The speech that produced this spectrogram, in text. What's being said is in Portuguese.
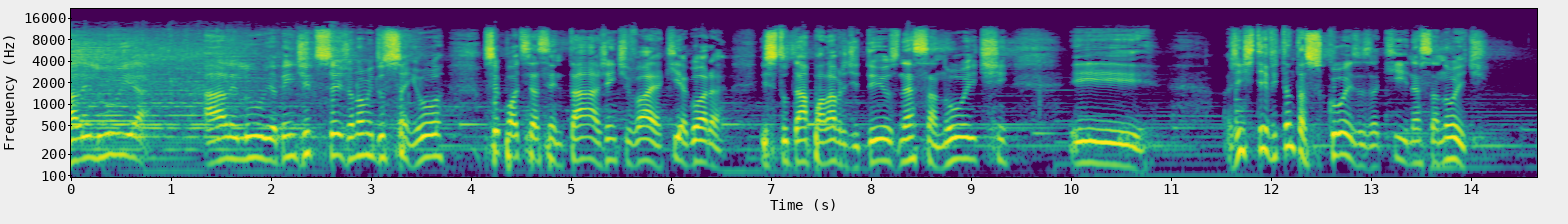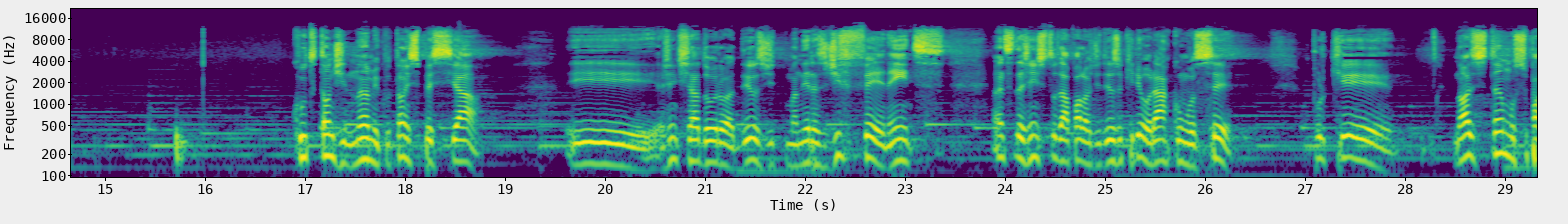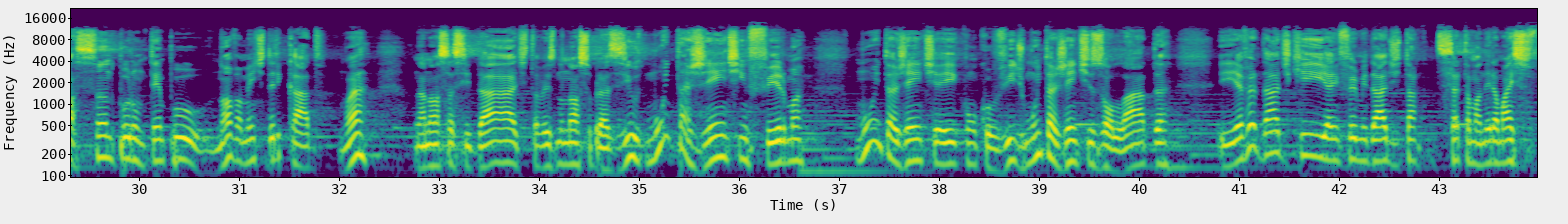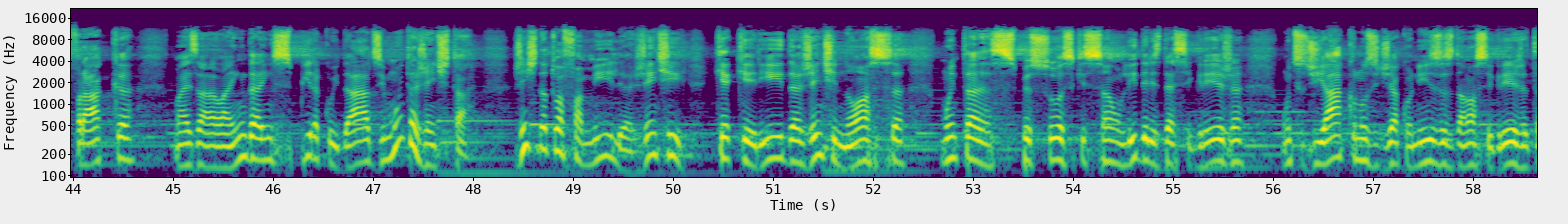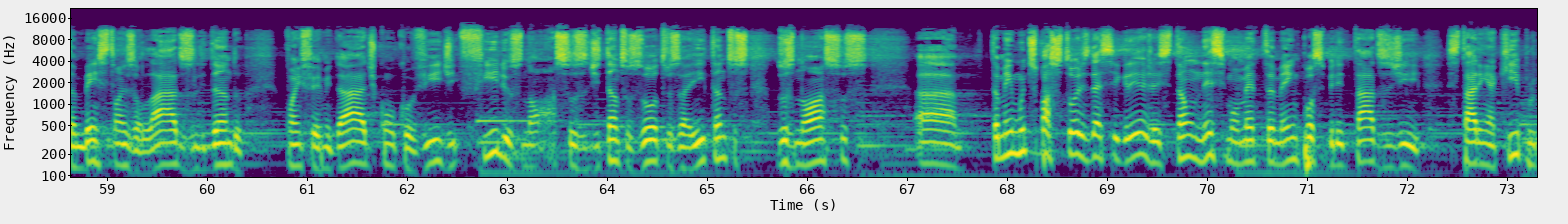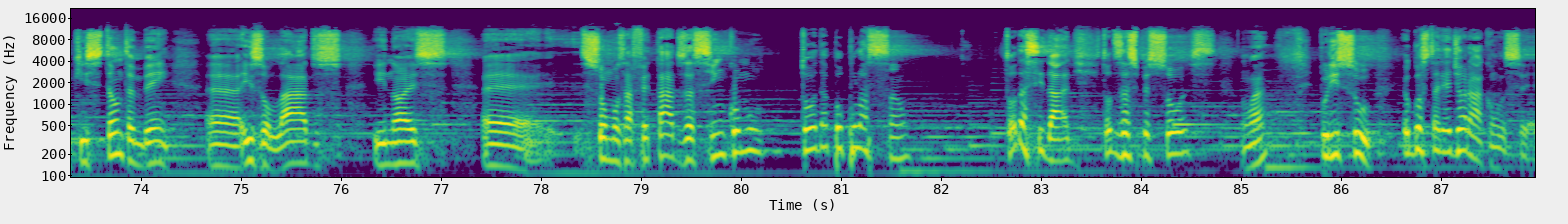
Aleluia, aleluia. Bendito seja o nome do Senhor. Você pode se assentar. A gente vai aqui agora estudar a palavra de Deus nessa noite. E a gente teve tantas coisas aqui nessa noite. Culto tão dinâmico, tão especial. E a gente já adorou a Deus de maneiras diferentes. Antes da gente estudar a palavra de Deus, eu queria orar com você, porque nós estamos passando por um tempo novamente delicado, não é? Na nossa cidade, talvez no nosso Brasil, muita gente enferma, muita gente aí com Covid, muita gente isolada. E é verdade que a enfermidade está, de certa maneira, mais fraca, mas ela ainda inspira cuidados e muita gente está. Gente da tua família, gente que é querida, gente nossa, muitas pessoas que são líderes dessa igreja, muitos diáconos e diaconisas da nossa igreja também estão isolados, lidando com a enfermidade, com o Covid, filhos nossos, de tantos outros aí, tantos dos nossos. Ah, também muitos pastores dessa igreja estão nesse momento também impossibilitados de estarem aqui, porque estão também ah, isolados, e nós eh, somos afetados assim como toda a população, toda a cidade, todas as pessoas, não é? Por isso, eu gostaria de orar com você,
